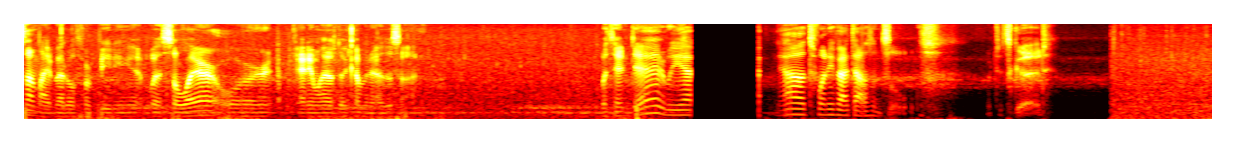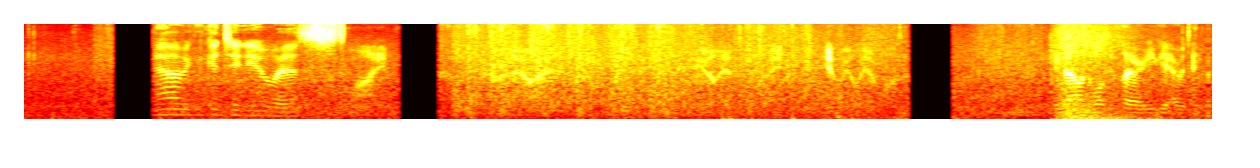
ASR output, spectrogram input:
sunlight medal for beating it with Solaire or anyone of the Covenant of the Sun. With dead, we have now 25,000 souls, which is good. Now we can continue with Slime. Wherever they are. We only have two, right? Yeah, we only have one. You're down in the multiplayer, you get everything back.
